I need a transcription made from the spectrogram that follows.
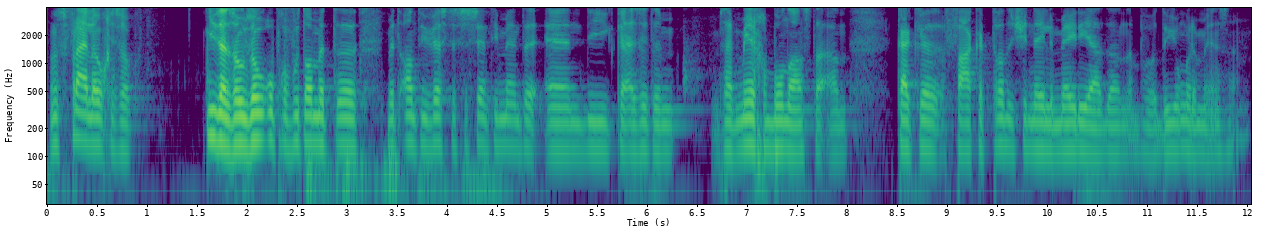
Dat is vrij logisch ook. Die zijn sowieso opgevoed al met, uh, met anti-westerse sentimenten. En die zitten, zijn meer gebonden aan, aan kijken vaker traditionele media dan de jongere mensen.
